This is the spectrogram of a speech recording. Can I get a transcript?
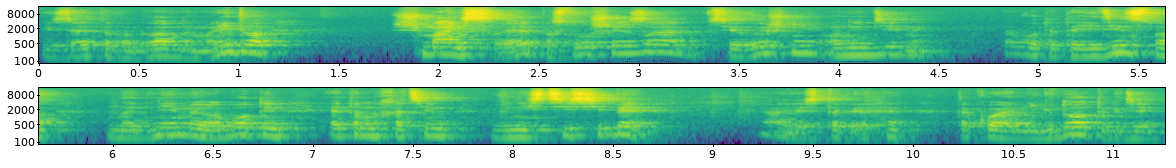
Из-за этого главная молитва Шма Исраэль, послушай Израиль, Всевышний, Он единый. Вот это единство, над ним мы работаем, это мы хотим внести себе. А есть так, такой анекдот, где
